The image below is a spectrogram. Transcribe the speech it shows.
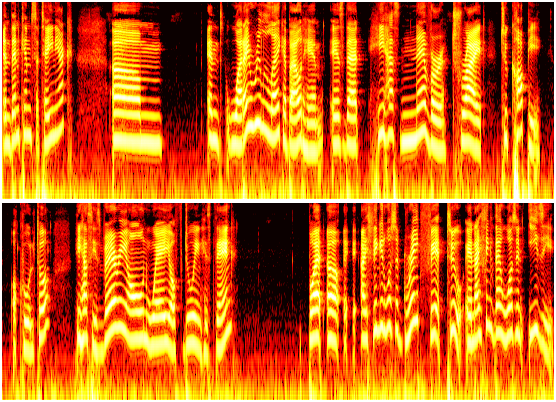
and then came Sataniac um, and what I really like about him is that he has never tried to copy Okkulto. He has his very own way of doing his thing. But uh, I- think it was a great fit too, and I think that wasn't easy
